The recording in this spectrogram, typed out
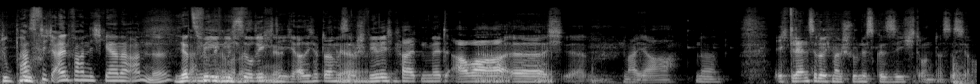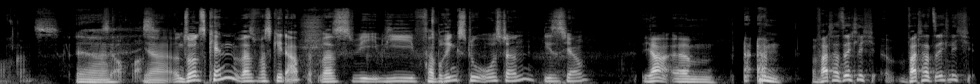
Du passt dich einfach nicht gerne an, ne? Jetzt fühle ich ich mich nicht so Ding, ne? richtig. Also ich habe da ein bisschen Ja. Schwierigkeiten mit, aber äh, ich, ähm, naja, ne. Ich glänze durch mein schönes Gesicht und das ist ja auch ganz, Ja, ist ja auch was. ja. Und sonst Ken, was was geht ab? Was wie wie verbringst du Ostern dieses Jahr? Ja, ähm, war tatsächlich, war tatsächlich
